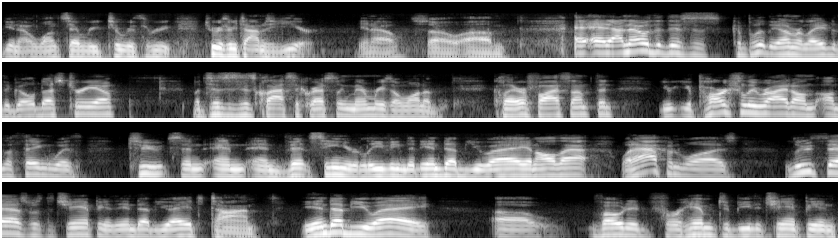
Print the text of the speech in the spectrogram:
you know, once every two or three, two or three times a year. You know, so um, and, and I know that this is completely unrelated to the Gold Dust Trio, but since is his classic wrestling memories, I want to clarify something. You're, you're partially right on on the thing with Toots and and and Vince Senior leaving the NWA and all that. What happened was Lou was the champion of the NWA at the time. The NWA uh, voted for him to be the champion.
